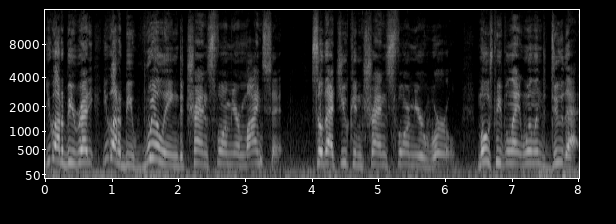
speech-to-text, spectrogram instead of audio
You got to be ready. You got to be willing to transform your mindset so that you can transform your world. Most people ain't willing to do that.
